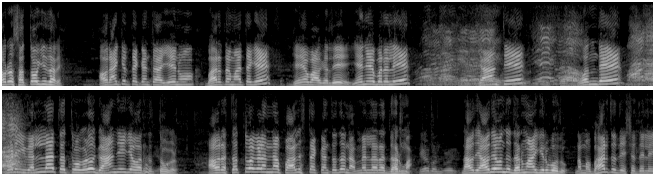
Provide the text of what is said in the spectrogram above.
ಅವರು ಸತ್ತೋಗಿದ್ದಾರೆ. ಅವ್ರು ಹಾಕಿರ್ತಕ್ಕಂಥ ಏನು? ಭಾರತ ಮಾತೆಗೆ ಜಯವಾಗಲಿ. ಏನೇ ಬರಲಿ? ಶಾಂತಿ, ಒಂದೇ. ನೋಡಿ, ಇವೆಲ್ಲ ತತ್ವಗಳು ಗಾಂಧೀಜಿಯವರ ತತ್ವಗಳು. ಅವರ ತತ್ವಗಳನ್ನು ಪಾಲಿಸ್ತಕ್ಕಂಥದ್ದು ನಮ್ಮೆಲ್ಲರ ಧರ್ಮ. ನಾವು ಯಾವುದೇ ಒಂದು ಧರ್ಮ ಆಗಿರ್ಬೋದು, ನಮ್ಮ ಭಾರತ ದೇಶದಲ್ಲಿ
